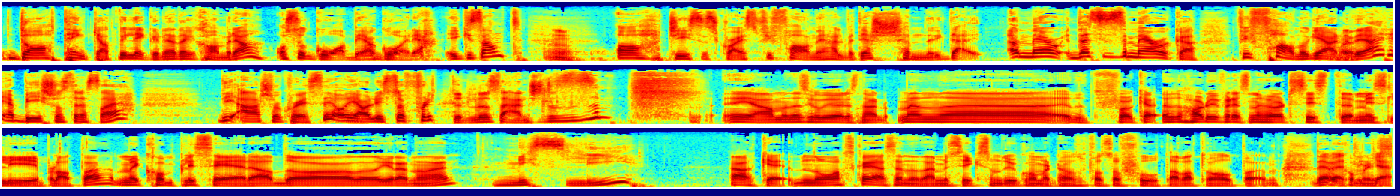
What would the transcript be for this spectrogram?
da tenker jeg at vi legger ned det kameraet, og så går vi av gårde. Ikke sant? Åh, Jesus Christ, fy faen i helvete. Jeg skjønner ikke det er This is America. Fy faen så gærne de er. Jeg blir så stressa, jeg. De er så crazy, og jeg har lyst til å flytte til Los Angeles. liksom. Ja, men det skal du gjøre snart. Men uh, folk, har du forresten hørt siste Miss Lee-plata? Med Kompliserad og greiene der? Miss Lee? Ja, ok. Nå skal jeg sende deg musikk som du kommer til å få så fot av at du holder på. Det vet jeg ikke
